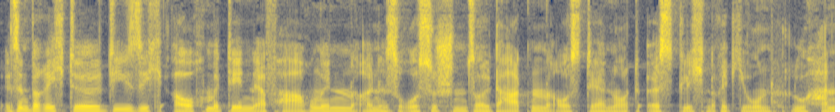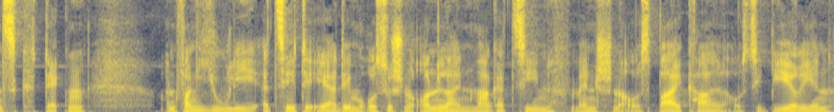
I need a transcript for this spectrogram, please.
Es sind Berichte, die sich auch mit den Erfahrungen eines russischen Soldaten aus der nordöstlichen Region Luhansk decken. Anfang Juli erzählte er dem russischen Online-Magazin Menschen aus Baikal aus Sibirien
